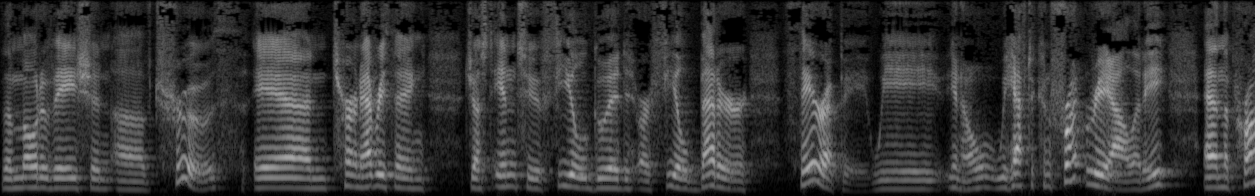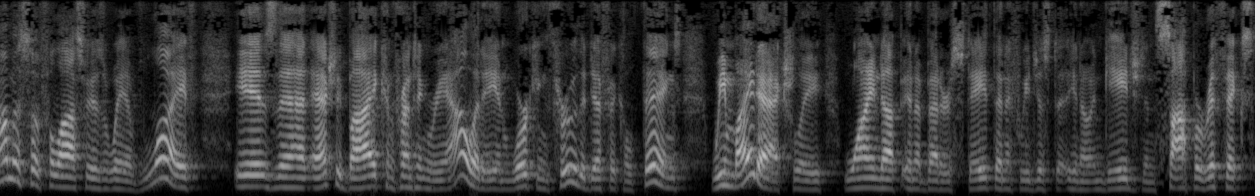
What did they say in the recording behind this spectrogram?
the motivation of truth and turn everything just into feel good or feel better therapy. We, you know, we have to confront reality, and the promise of philosophy as a way of life is that actually by confronting reality and working through the difficult things, we might actually wind up in a better state than if we just, you know, engaged in soporifics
